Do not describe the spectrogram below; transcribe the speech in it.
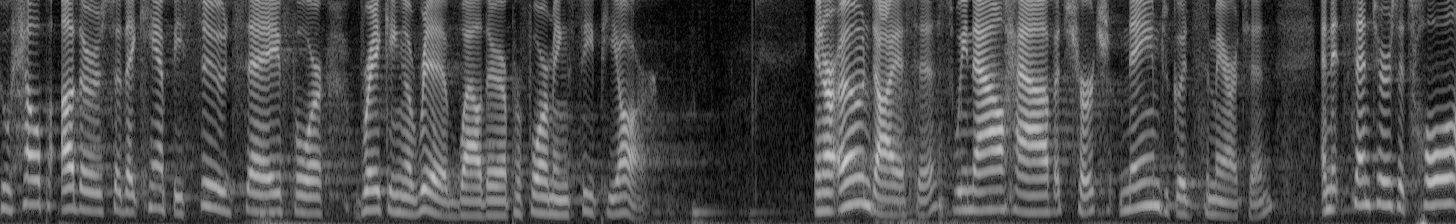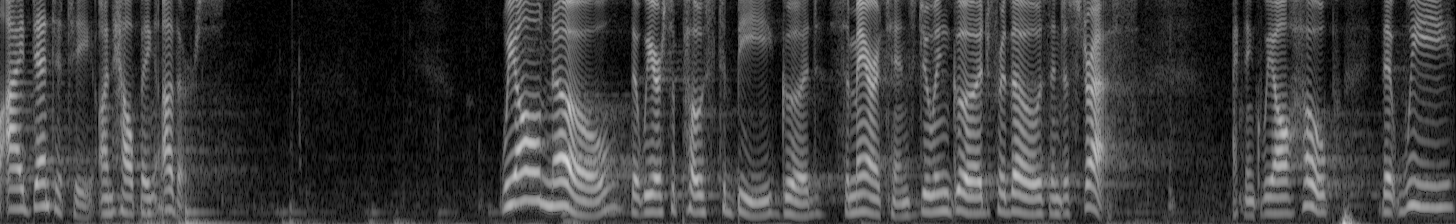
who help others so they can't be sued, say, for breaking a rib while they're performing CPR. In our own diocese, we now have a church named Good Samaritan, and it centers its whole identity on helping others. We all know that we are supposed to be good Samaritans, doing good for those in distress. I think we all hope that we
